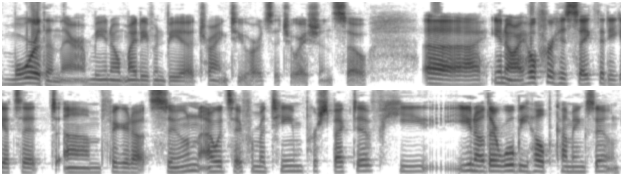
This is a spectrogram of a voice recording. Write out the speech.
more than there. I mean, you know, it might even be a trying too hard situation. So, uh, you know, I hope for his sake that he gets it um, figured out soon. I would say, from a team perspective, he, you know, there will be help coming soon.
